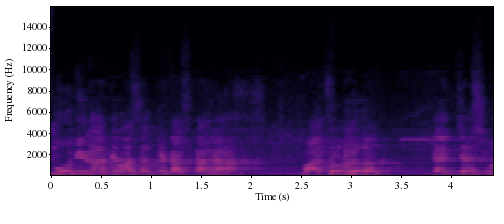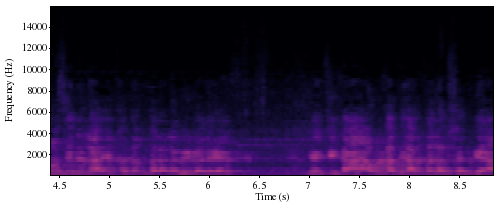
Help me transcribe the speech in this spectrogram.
मोदींना तेव्हा संकट असताना वाचवलं त्यांच्या शिवसेनेला हे खतम करायला निघाले. यांची काय अवकात आता लक्षात घ्या.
